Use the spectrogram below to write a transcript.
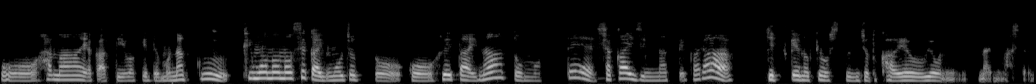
こう、華やかっていうわけでもなく、着物の世界にもうちょっとこう触れたいなと思って、社会人になってから着付けの教室にちょっと通うようになりましたね。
